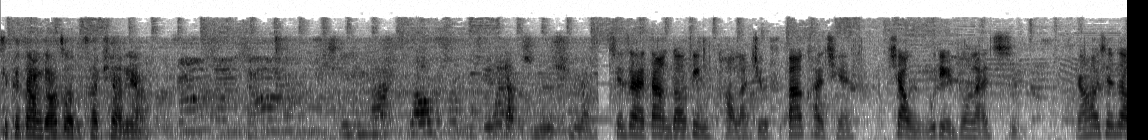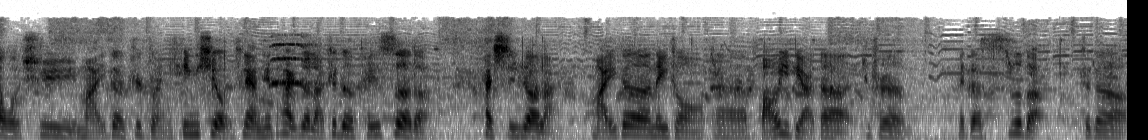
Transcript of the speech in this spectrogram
这个蛋糕做的太漂亮。现在蛋糕订好了，九十八块钱，下午五点钟来取。然后现在我去买一个这种冰袖，这两天太热了，这个黑色的太吸热了，买一个那种呃薄一点的，就是那个丝的，这个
